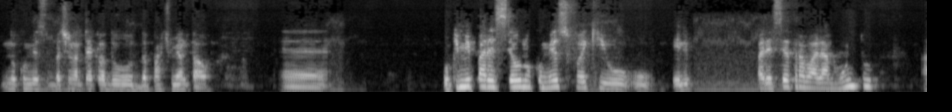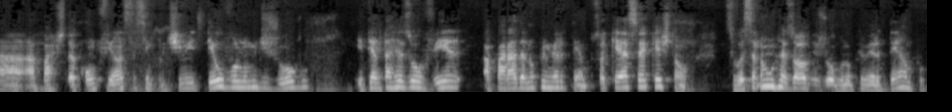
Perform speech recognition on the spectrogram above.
no começo, bati na tecla do, da parte mental. É, o que me pareceu no começo foi que o, o ele parecia trabalhar muito a, a parte da confiança assim, para o time ter o volume de jogo e tentar resolver a parada no primeiro tempo. Só que essa é a questão. Se você não resolve o jogo no primeiro tempo,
